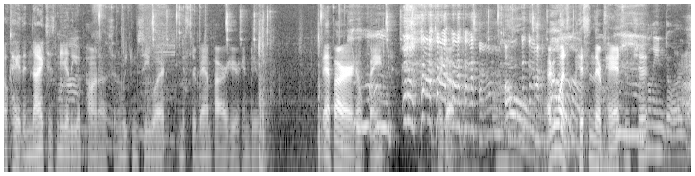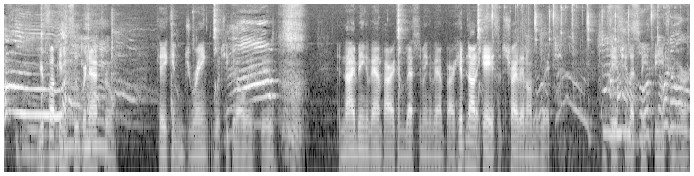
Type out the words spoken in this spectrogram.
Okay, the night is nearly upon us, and we can see what Mr. Vampire here can do. Vampire, don't faint. Wake up. Everyone's pissing their pants and shit. You're fucking supernatural. Okay, you can drink, which you could always do. Deny being a vampire, confess to being a vampire. Hypnotic gaze, let's try that on the witch. See if she lets me feed from her.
